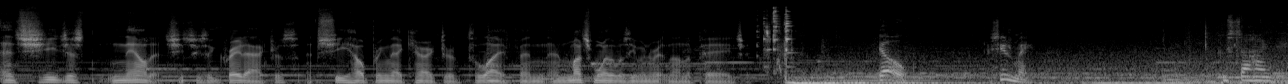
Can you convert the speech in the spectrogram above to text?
and she just nailed it. She, she's a great actress. She helped bring that character to life, and, and much more than was even written on the page. Yo, excuse me. I'm still hungry.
